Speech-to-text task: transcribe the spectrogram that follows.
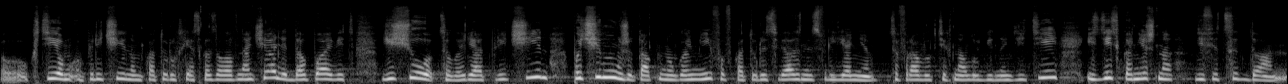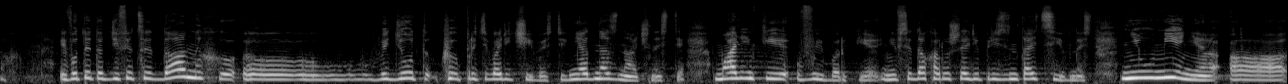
э, к тем причинам, которых я сказала в начале, добавить еще целый ряд причин, почему же так много мифов, которые связаны с влиянием цифровых технологий на детей. И здесь, конечно, дефицит данных. И вот этот дефицит данных э, ведет к противоречивости, неоднозначности, маленькие выборки, не всегда хорошая репрезентативность, неумение э,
